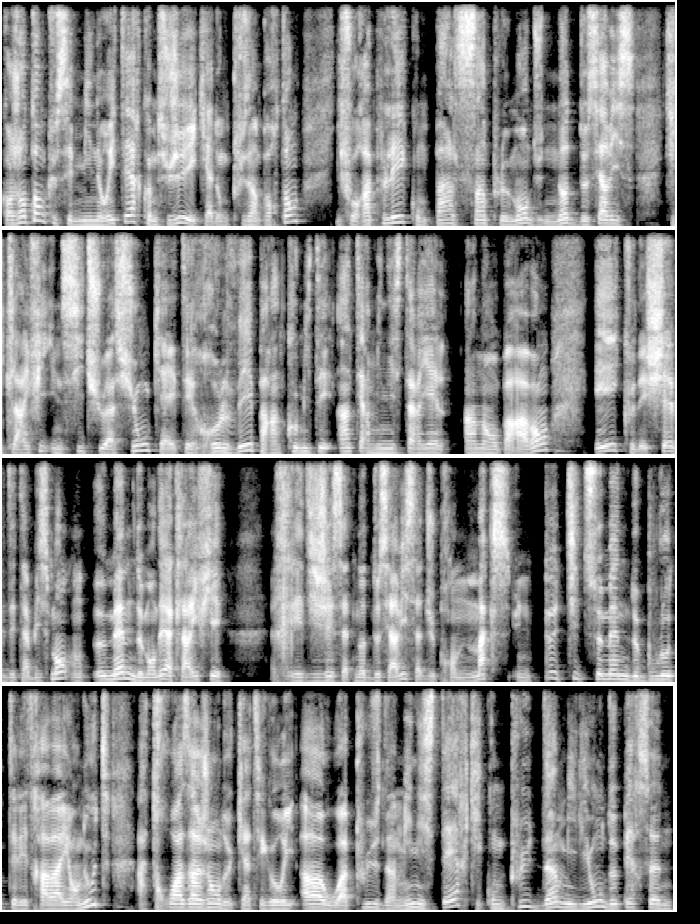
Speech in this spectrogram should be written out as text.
Quand j'entends que c'est minoritaire comme sujet et qu'il y a donc plus important, il faut rappeler qu'on parle simplement d'une note de service qui clarifie une situation qui a été relevée par un comité interministériel un an auparavant et que des chefs d'établissement ont eux-mêmes demandé à clarifier. Rédiger cette note de service a dû prendre max une petite semaine de boulot de télétravail en août à trois agents de catégorie A ou A+, d'un ministère qui compte plus d'un million de personnes.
